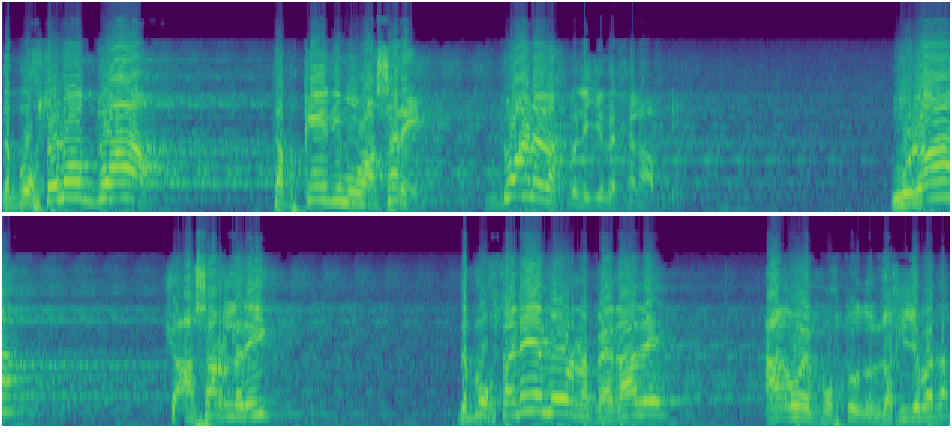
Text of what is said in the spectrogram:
د پښتنو دوا طبقه دي موثره دوه د خپل جبه خلاف دي مولا چې اثر لري د پښتنې مور نه پیدا دی هغه وایي پښتو دوزخي ژبه ده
